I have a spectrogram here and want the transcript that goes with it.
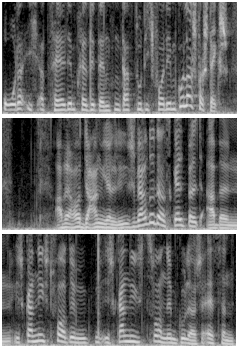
oder ich erzähl dem Präsidenten, dass du dich vor dem Gulasch versteckst. Aber Herr Daniel, ich werde das Geldbelt abeln. Ich kann nicht vor dem, ich kann nichts von dem Gulasch essen.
